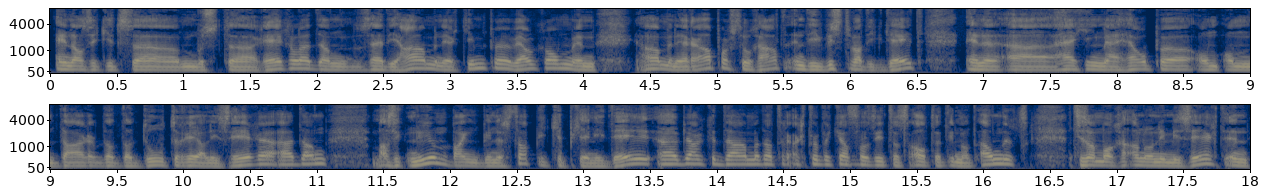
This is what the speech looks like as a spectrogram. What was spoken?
En als ik iets uh, moest uh, regelen, dan zei hij... ja, meneer Kimpen, welkom. En ja, meneer Raporst, hoe gaat En die wist wat ik deed. En uh, hij ging mij helpen om, om daar dat, dat doel te realiseren dan. Maar als ik nu een bank binnenstap, ik heb geen idee welke dame dat er achter de kassa zit. Dat is altijd iemand anders. Het is allemaal geanonimiseerd. En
